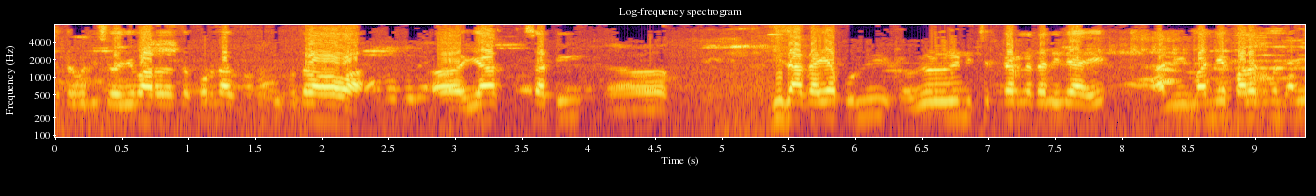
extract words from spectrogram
छत्रपती शिवाजी महाराजांचा पूर्णाकृती पुतळा व्हावा यासाठी ही जागा यापूर्वी वेळोवेळी निश्चित करण्यात आलेली आहे. आणि माननीय पालकमंत्री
